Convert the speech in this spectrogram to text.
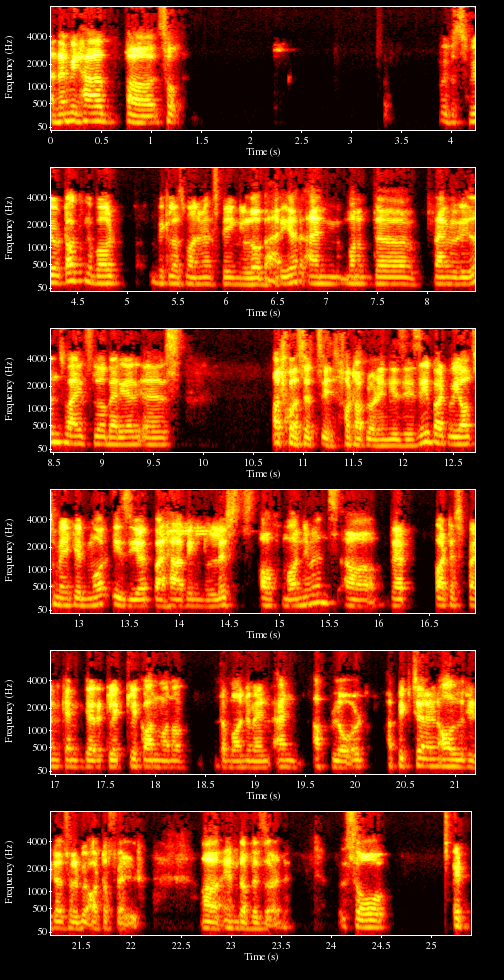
And then we have, uh, so we were talking about Wiki Loves monuments being low barrier, and one of the primary reasons why it's low barrier is, of course, it's, photo uploading is easy, but we also make it more easier by having lists of monuments uh, where participant can directly click on one of the monument and upload a picture, and all the details will be auto-filled uh, in the wizard. So it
